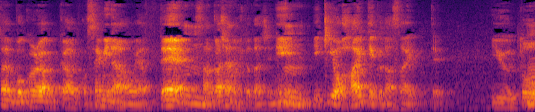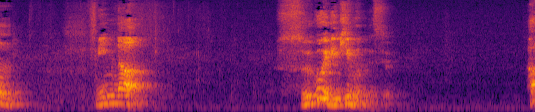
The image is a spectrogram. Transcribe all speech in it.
例えば僕らがこうセミナーをやって、うん。参加者の人たちに、うん息を吐いてくださいって言うと、うん。みんなすごい力むんですよ。は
